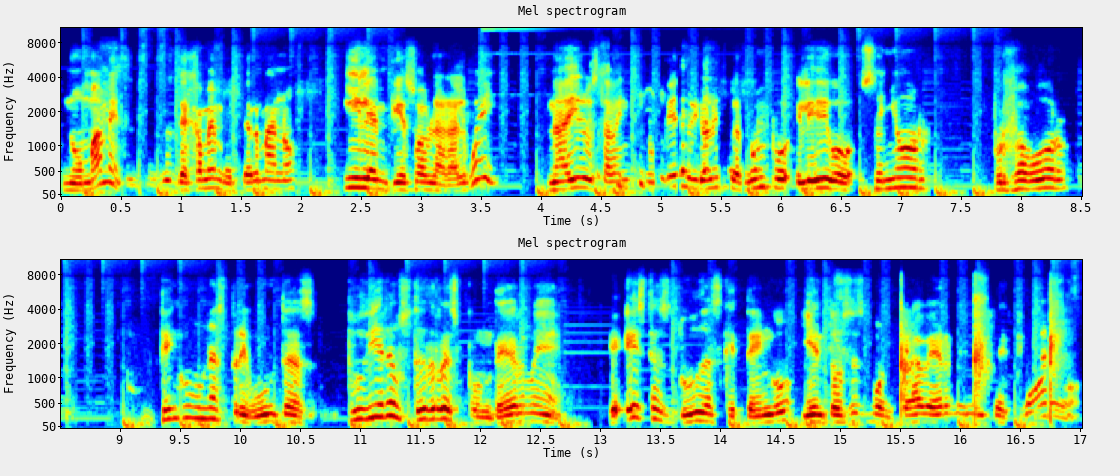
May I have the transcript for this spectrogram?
no, mames, entonces déjame meter mano y le empiezo a hablar al güey. Nadie lo estaba interrumpiendo, yo le interrumpo y le digo, señor, por favor, tengo unas preguntas, ¿pudiera usted responderme estas dudas que tengo? Y entonces volteé a verme y me dice, claro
